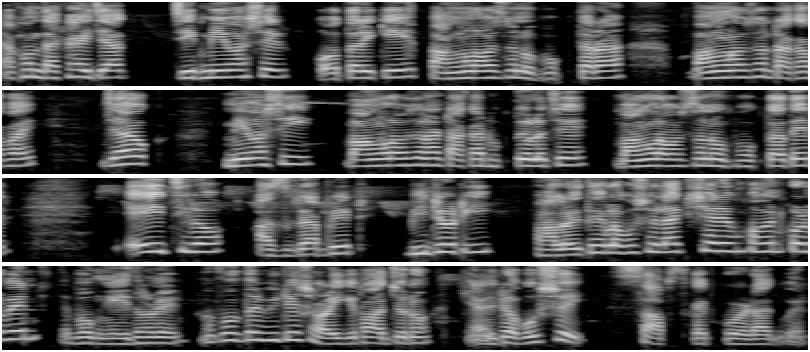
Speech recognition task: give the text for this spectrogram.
এখন দেখাই যাক যে মে মাসের কত তারিখে বাংলা ভাষণ উপভোক্তারা, বাংলা ভাষণ টাকা পায় যাই হোক, মে মাসেই বাংলা ভাষানো টাকা ঢুকতে চলেছে বাংলা ভাষণ উপভোক্তাদের। এই ছিল আজকের আপডেট ভিডিওটি ভালোই থাকলে অবশ্যই লাইক শেয়ার এবং কমেন্ট করবেন এবং এই ধরনের নতুন নতুন ভিডিও সবাইকে পাওয়ার জন্য চ্যানেলটি অবশ্যই সাবস্ক্রাইব করে রাখবেন।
